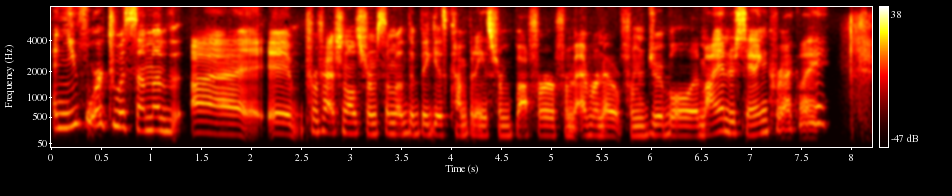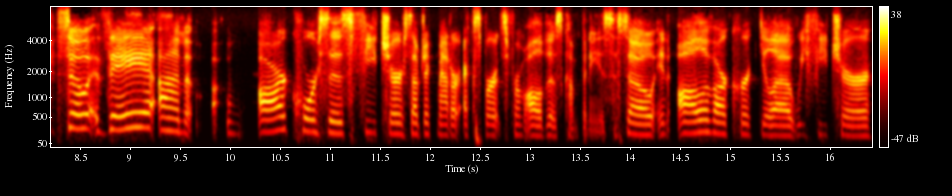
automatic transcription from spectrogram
and you've worked with some of uh, uh, professionals from some of the biggest companies, from Buffer, from Evernote, from Dribbble. Am I understanding correctly? So they, um, our courses feature subject matter experts from all of those companies. So in all of our curricula, we feature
